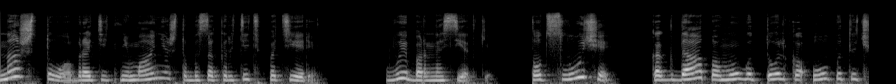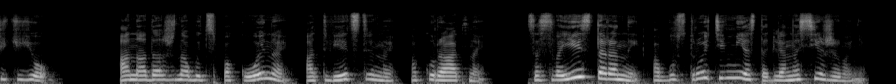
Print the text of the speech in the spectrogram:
На что обратить внимание, чтобы сократить потери? Выбор на сетке. Тот случай, когда помогут только опыт и чутье. Она должна быть спокойной, ответственной, аккуратной. Со своей стороны обустройте место для насиживания.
